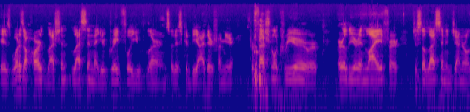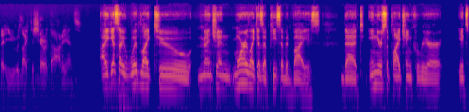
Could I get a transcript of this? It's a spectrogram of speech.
is what is a hard lesson lesson that you're grateful you've learned? So this could be either from your professional career or earlier in life or just a lesson in general that you would like to share with the audience. I guess I would like to mention more like as a piece of advice that in your supply chain career, it's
